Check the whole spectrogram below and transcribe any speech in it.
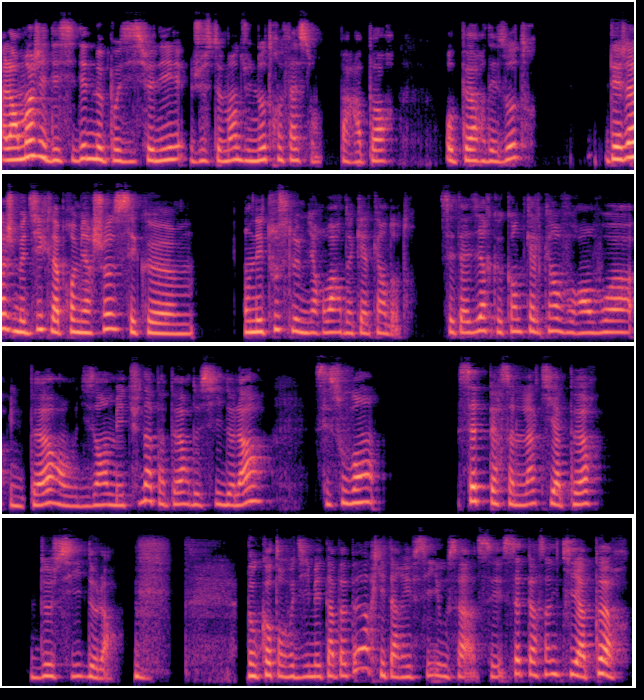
Alors moi, j'ai décidé de me positionner justement d'une autre façon par rapport aux peurs des autres. Déjà, je me dis que la première chose, c'est que hum, on est tous le miroir de quelqu'un d'autre. C'est-à-dire que quand quelqu'un vous renvoie une peur en vous disant mais tu n'as pas peur de ci, de là, c'est souvent cette personne-là qui a peur de ci, de là. Donc quand on vous dit mais t'as pas peur qu'il t'arrive ci ou ça, c'est cette personne qui a peur.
